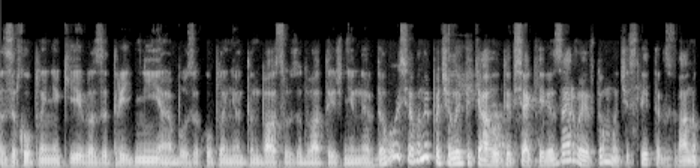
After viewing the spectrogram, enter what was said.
захоплення Києва за три дні або захоплення Донбасу за два тижні не вдалося, вони почали підтягувати всякі резерви, в тому числі так звану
